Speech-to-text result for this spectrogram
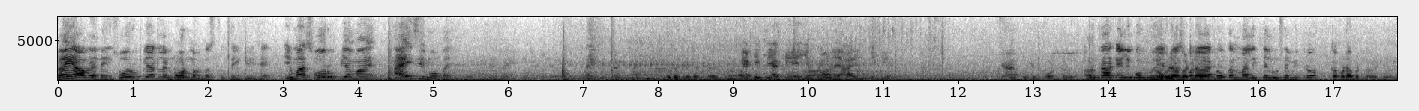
કંઈ આવે નહીં. સો રૂપિયા એટલે નોર્મલ વસ્તુ થઈ ગઈ છે. એમાં સો રૂપિયામાં ફાઈવ જી મોબાઈલ એકથી ત્યાં કે અહીંયા ફોન એ આવી નીકળી. અલ્ટ્રા ટેલિકોમનું લુગડા બદલાવા ટોકનમાં લખેલું છે મિત્રો. કપડા બદલાવા જેવું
